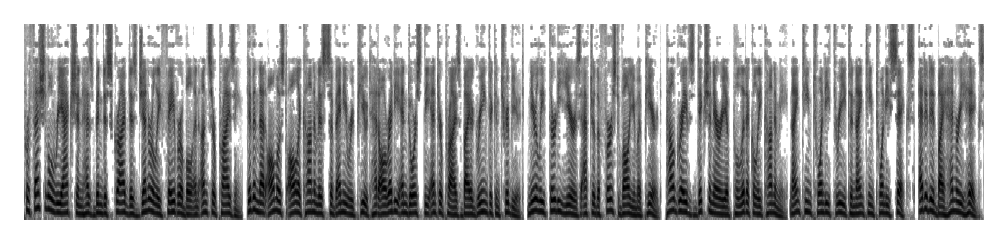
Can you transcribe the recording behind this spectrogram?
Professional reaction has been described as generally favorable and unsurprising, given that almost all economists of any repute had already endorsed the enterprise by agreeing to contribute. Nearly 30 years after the first volume appeared, Palgrave's Dictionary of Political Economy (1923–1926), edited by Henry Higgs,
